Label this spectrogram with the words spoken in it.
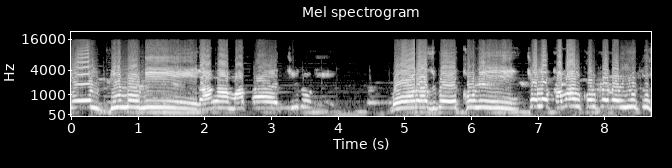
দোল দুলুনি, রাঙা মাথায় চিরুনি। বর আসবে এক্ষুনি চলো কামাল কলকাতার ইউটিউব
